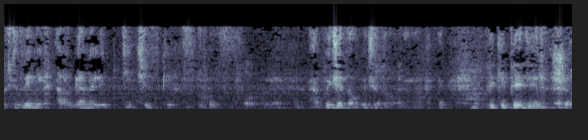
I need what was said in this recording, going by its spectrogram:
точки зрения их органолептических свойств. А вычитал, вычитал. В Википедии нашел.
